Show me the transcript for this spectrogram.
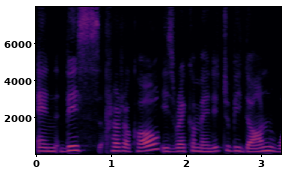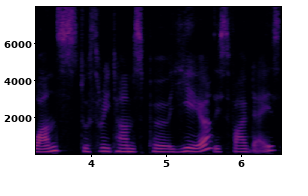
And this protocol is recommended to be done once to three times per year, these five days,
